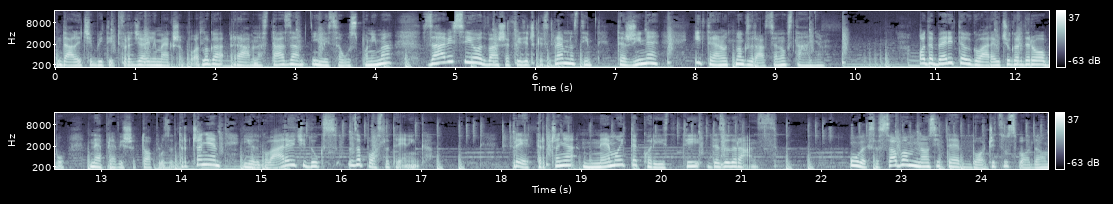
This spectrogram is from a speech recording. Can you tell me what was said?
da li će biti tvrđa ili mekša podloga, ravna staza ili sa usponima, zavisi od vaše fizičke spremnosti, težine i trenutnog zdravstvenog stanja. Odaberite odgovarajuću garderobu, ne previše toplu za trčanje i odgovarajući duks za posle treninga. Pre trčanja nemojte koristiti dezodorans. Uvek sa sobom nosite bočicu s vodom.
